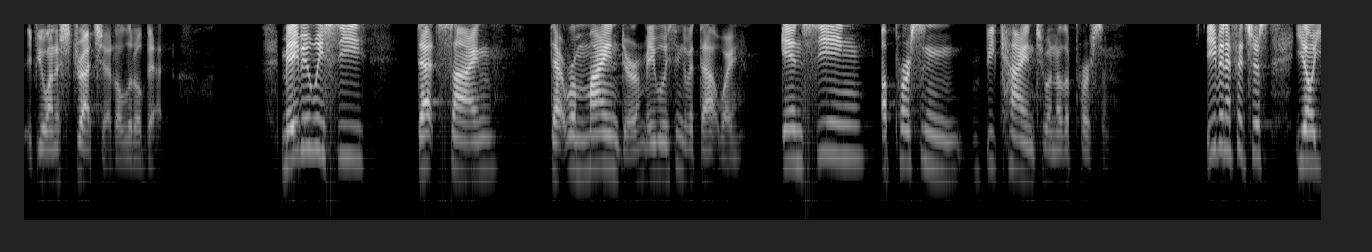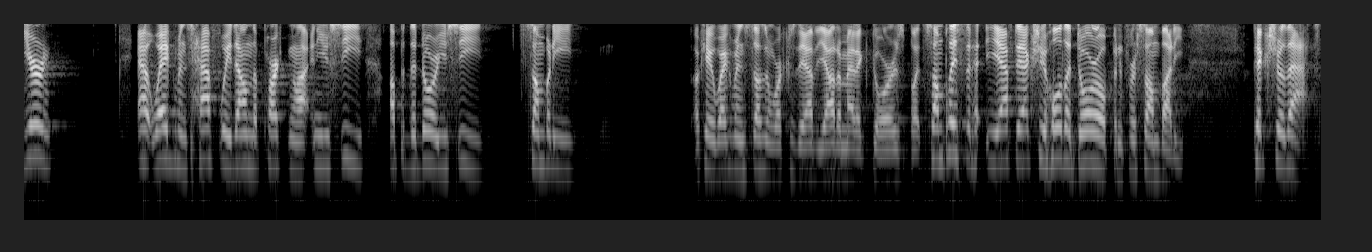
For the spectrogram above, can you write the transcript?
if you want to stretch it a little bit. Maybe we see that sign, that reminder, maybe we think of it that way, in seeing a person be kind to another person. Even if it's just, you know, you're at Wegmans halfway down the parking lot and you see up at the door, you see somebody. Okay, Wegmans doesn't work because they have the automatic doors, but someplace that you have to actually hold a door open for somebody. Picture that.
